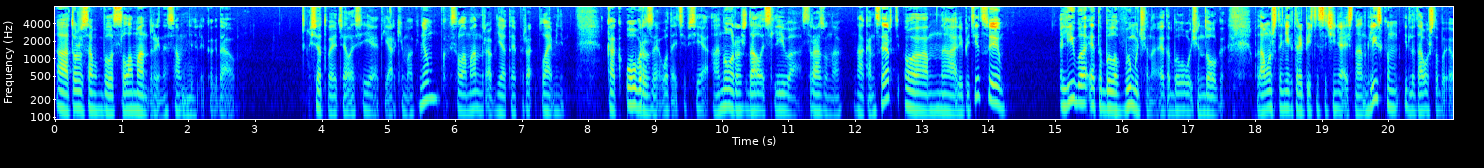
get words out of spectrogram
А, то же самое было с Саламандрой, на самом деле, когда все твое тело сияет ярким огнем, как саламандра, объятая пламенем. Как образы вот эти все, оно рождалось либо сразу на, на концерте, о, на репетиции, либо это было вымучено, это было очень долго. Потому что некоторые песни сочинялись на английском, и для того, чтобы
